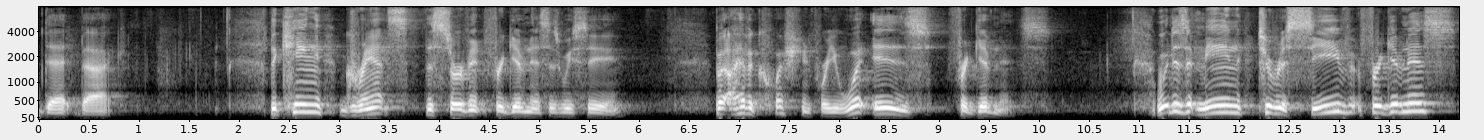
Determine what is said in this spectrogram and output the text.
debt back. The king grants the servant forgiveness, as we see. But I have a question for you. What is forgiveness? What does it mean to receive forgiveness?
